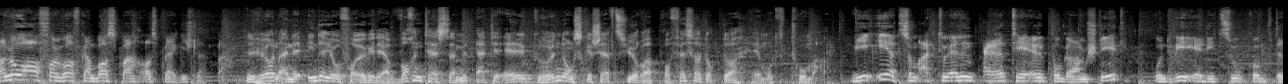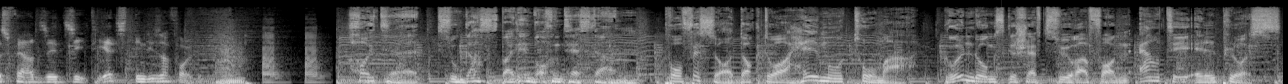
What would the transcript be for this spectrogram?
Hallo auch von Wolfgang Bosbach aus Bergisch Gladbach. Sie hören eine Interviewfolge der Wochentester mit RTL Gründungsgeschäftsführer Prof. Dr. Helmut Thoma. Wie er zum aktuellen RTL-Programm steht und wie er die Zukunft des Fernsehens sieht. Jetzt in dieser Folge. Heute zu Gast bei den Wochentestern Professor Dr. Helmut Thoma. Gründungsgeschäftsführer von RTL Plus.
